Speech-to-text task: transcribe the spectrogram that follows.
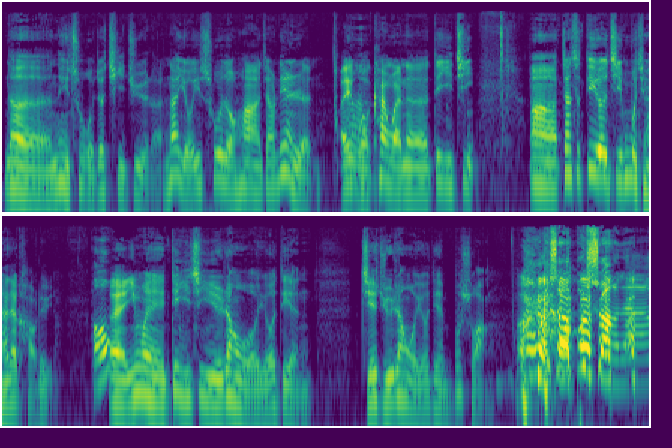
那那出我就弃剧了。那有一出的话叫《恋人》，哎，我看完了第一季，啊，但是第二季目前还在考虑。哦，哎，因为第一季让我有点结局让我有点不爽。为什么不爽呢？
